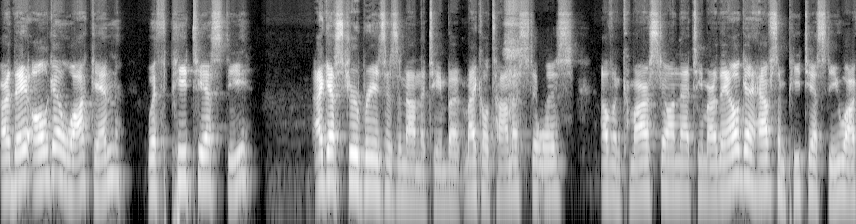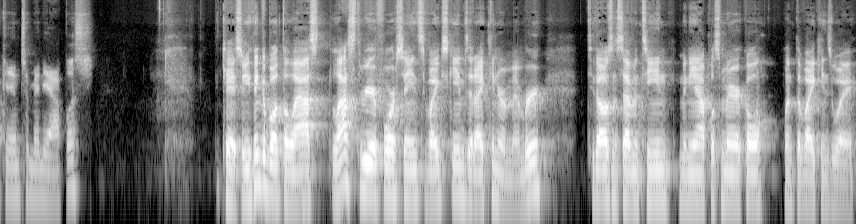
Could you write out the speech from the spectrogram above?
Are they all gonna walk in with PTSD? I guess Drew Brees isn't on the team, but Michael Thomas still is. Alvin Kamara still on that team. Are they all gonna have some PTSD walking into Minneapolis? Okay, so you think about the last last three or four Saints Vikes games that I can remember. 2017 Minneapolis Miracle went the Vikings way.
